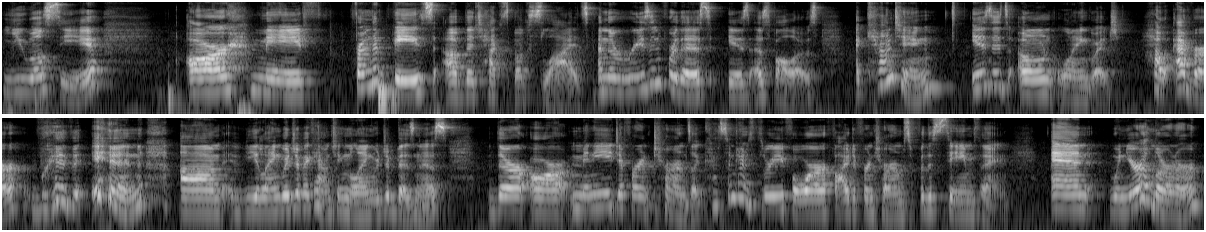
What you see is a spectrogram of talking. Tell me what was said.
you will see are made from the base of the textbook slides. And the reason for this is as follows. Accounting is its own language. However, within um, the language of accounting, the language of business, there are many different terms, like sometimes three, four, five different terms for the same thing. And when you're a learner,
